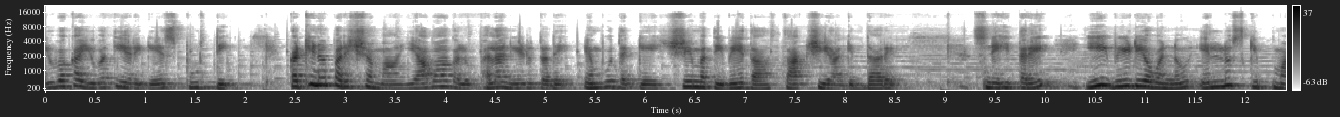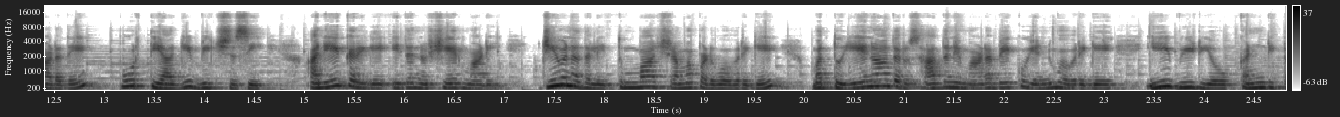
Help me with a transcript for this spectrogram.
ಯುವಕ ಯುವತಿಯರಿಗೆ ಸ್ಫೂರ್ತಿ. ಕಠಿಣ ಪರಿಶ್ರಮ ಯಾವಾಗಲೂ ಫಲ ನೀಡುತ್ತದೆ ಎಂಬುದಕ್ಕೆ ಶ್ರೀಮತಿ ವೇದ ಸಾಕ್ಷಿಯಾಗಿದ್ದಾರೆ. ಸ್ನೇಹಿತರೆ, ಈ ವಿಡಿಯೋವನ್ನು ಎಲ್ಲೂ ಸ್ಕಿಪ್ ಮಾಡದೆ ಪೂರ್ತಿಯಾಗಿ ವೀಕ್ಷಿಸಿ. ಅನೇಕರಿಗೆ ಇದನ್ನು ಶೇರ್ ಮಾಡಿ. ಜೀವನದಲ್ಲಿ ತುಂಬ ಶ್ರಮ ಪಡುವವರಿಗೆ ಮತ್ತು ಏನಾದರೂ ಸಾಧನೆ ಮಾಡಬೇಕು ಎನ್ನುವವರಿಗೆ ಈ ವಿಡಿಯೋ ಖಂಡಿತ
